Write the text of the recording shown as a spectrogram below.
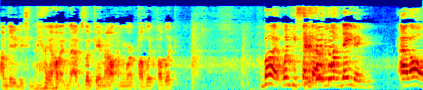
I'm dating Dixie D'Amelio, and the episode came out, and we weren't public public. But when he said that, we weren't dating at all.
